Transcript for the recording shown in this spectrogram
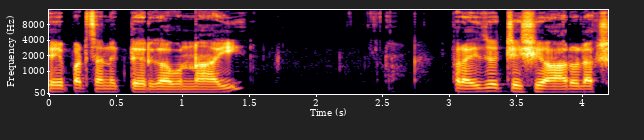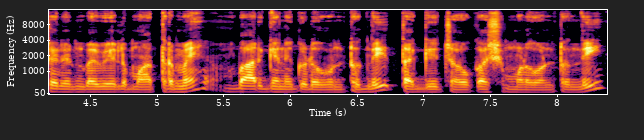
పేపర్స్ అన్ని క్లియర్గా ఉన్నాయి. ప్రైజ్ వచ్చేసి ఆరు లక్షల ఎనభై వేలు మాత్రమే. బార్గెన్ కూడా ఉంటుంది. తగ్గించే అవకాశం కూడా ఉంటుంది.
